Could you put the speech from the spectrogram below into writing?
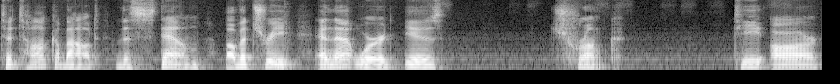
to talk about the stem of a tree. And that word is trunk. T R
